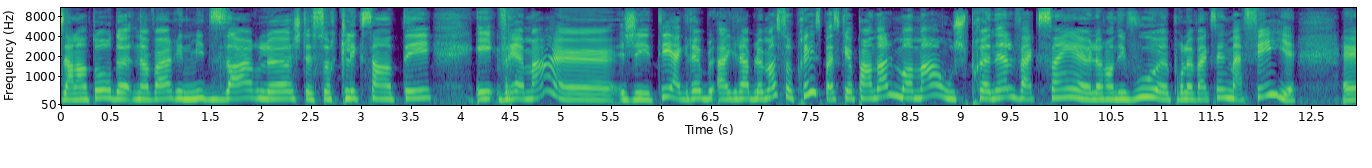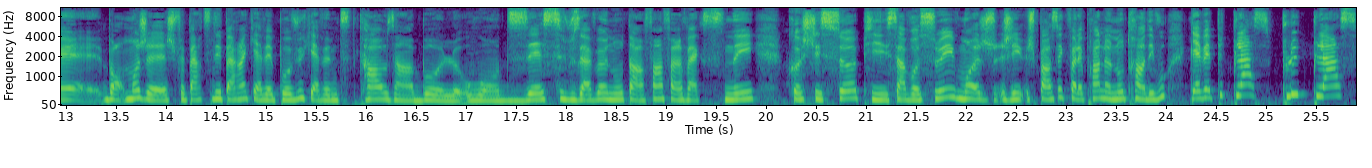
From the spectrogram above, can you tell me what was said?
Aux alentours de 9h30, 10h, là, j'étais sur Clic Santé. Et vraiment, euh, j'ai été agré- agréablement surprise parce que pendant le moment où je prenais le vaccin, euh, le rendez-vous euh, pour le vaccin de ma fille, euh, bon, moi, je, je fais partie des parents qui avaient pas vu qu'il y avait une petite case en bas là, où on disait si vous avez un autre enfant à faire vacciner, cochez ça, puis ça va suivre. Moi, j'ai- je pensais qu'il fallait prendre un autre rendez-vous. Il y avait plus de place, plus de place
